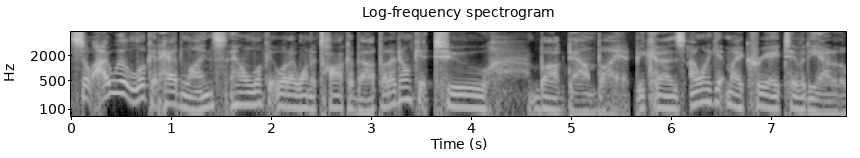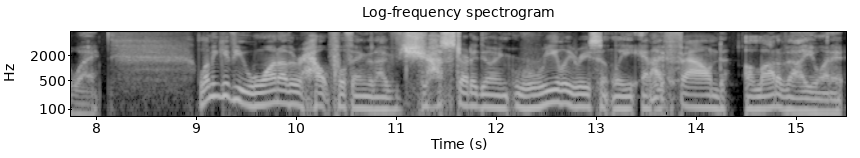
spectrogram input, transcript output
So I will look at headlines and I'll look at what I want to talk about, but I don't get too bogged down by it because I want to get my creativity out of the way. Let me give you one other helpful thing that I've just started doing really recently, and I found a lot of value in it.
